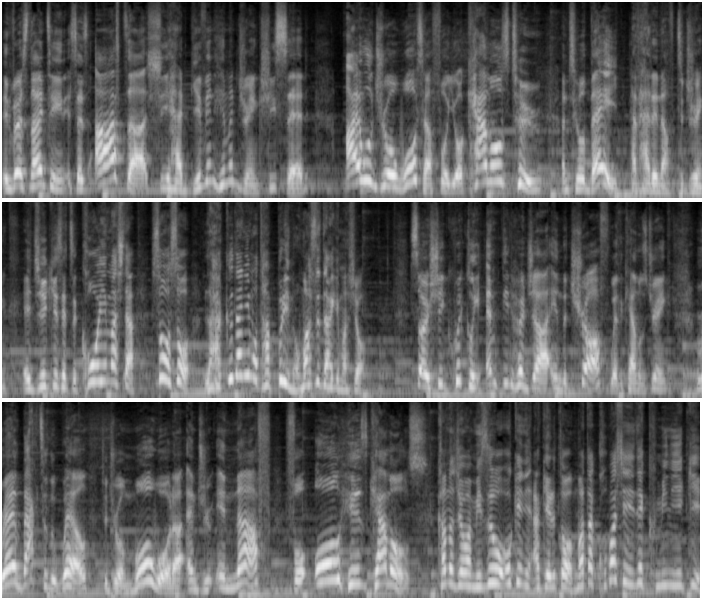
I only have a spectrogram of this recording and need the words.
In verse 19, it says, After she had given him a drink, she said, I will draw water for your camels too until they have had enough to drink. え19節こう言いましたそうそうラクダにもたっぷり飲ませてあげましょ So she quickly emptied her jar in the trough where the camels drink, ran back to the well to draw more water, and drew enough for all his camels. う彼女は水を桶に開けるとまた小走りで汲みに行き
